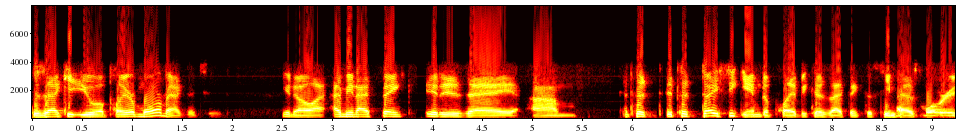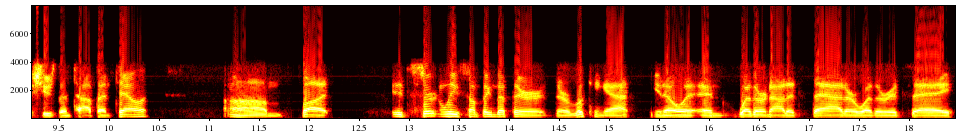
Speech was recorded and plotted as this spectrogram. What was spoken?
does that get you a player more magnitude you know i, I mean i think it is a um it's a it's a dicey game to play because i think this team has more issues than top end talent um but it's certainly something that they're they're looking at, you know, and whether or not it's that or whether it's a,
